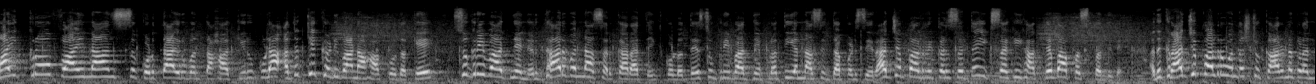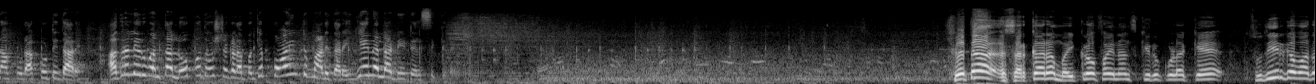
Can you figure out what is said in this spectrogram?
ಮೈಕ್ರೋ ಫೈನಾನ್ಸ್ ಕೊಡ್ತಾ ಇರುವಂತಹ ಕಿರುಕುಳ, ಅದಕ್ಕೆ ಕಡಿವಾಣ ಹಾಕೋದಕ್ಕೆ ಸುಗ್ರೀವಾಜ್ಞೆ ನಿರ್ಧಾರವನ್ನ ಸರ್ಕಾರ ತೆಗೆದುಕೊಳ್ಳುತ್ತೆ. ಸುಗ್ರೀವಾಜ್ಞೆ ಪ್ರತಿಯನ್ನ ಸಿದ್ಧಪಡಿಸಿ ರಾಜ್ಯಪಾಲರಿಗೆ ಕಳಿಸುತ್ತೆ. ಈಗ ಸಹಿ ಹಾಕದೆ ವಾಪಸ್ ಬಂದಿದೆ. ಅದಕ್ಕೆ ರಾಜ್ಯಪಾಲರು ಒಂದಷ್ಟು ಕಾರಣಗಳನ್ನ ಕೂಡ ಕೊಟ್ಟಿದ್ದಾರೆ. ಅದರಲ್ಲಿರುವಂತಹ ಲೋಪದೋಷಗಳ ಬಗ್ಗೆ ಪಾಯಿಂಟ್ ಮಾಡಿದ್ದಾರೆ. ಏನೆಲ್ಲ ಡೀಟೇಲ್ಸ್ ಸಿಕ್ಕಿದೆ? ಶ್ವೇತಾ ಸರ್ಕಾರ ಮೈಕ್ರೋ ಫೈನಾನ್ಸ್ ಕಿರುಕುಳಕ್ಕೆ ಸುದೀರ್ಘವಾದ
